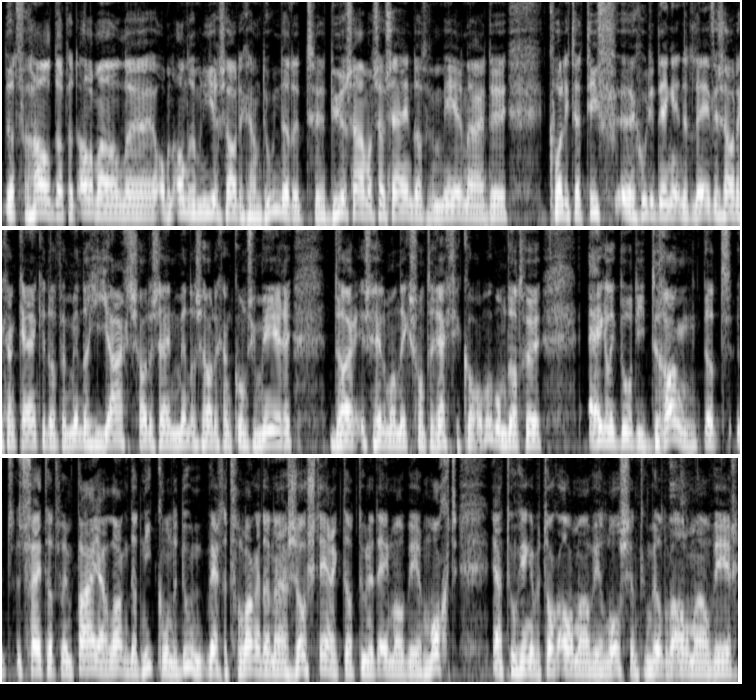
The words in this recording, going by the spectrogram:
dat verhaal dat we het allemaal eh, op een andere manier zouden gaan doen. Dat het eh, duurzamer zou zijn. Dat we meer naar de kwalitatief eh, goede dingen in het leven zouden gaan kijken. Dat we minder gejaagd zouden zijn. Minder zouden gaan consumeren. Daar is helemaal niks van terechtgekomen. Omdat we eigenlijk door die drang. Dat het, het feit dat we een paar jaar lang dat niet konden doen. werd het verlangen daarna zo sterk. dat toen het eenmaal weer mocht. Ja, toen gingen we toch allemaal weer los. En toen wilden we allemaal weer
